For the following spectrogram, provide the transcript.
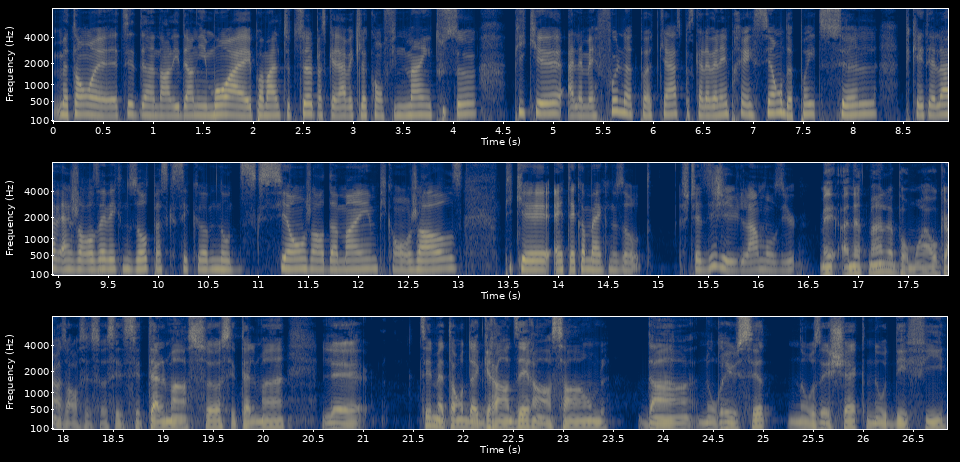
mettons, euh, tu sais, dans, dans les derniers mois, elle est pas mal toute seule parce qu'avec le confinement et tout ça, puis que elle aimait full notre podcast parce qu'elle avait l'impression de pas être seule, puis qu'elle était là à jaser avec nous autres parce que c'est comme nos discussions, genre de même, puis qu'on jase, puis qu'elle était comme avec nous autres. Je te dis, j'ai eu l'âme aux yeux. Mais honnêtement, là, pour moi, aucun hasard, c'est ça. C'est, tellement ça. C'est tellement le, tu sais, mettons, de grandir ensemble dans nos réussites, nos échecs, nos défis.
